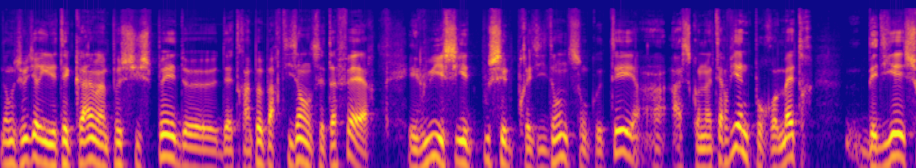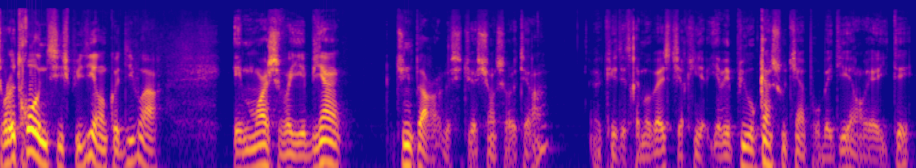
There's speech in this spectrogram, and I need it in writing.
Donc je veux dire, il était quand même un peu suspect d'être un peu partisan de cette affaire. Et lui essayait de pousser le président de son côté à, à ce qu'on intervienne pour remettre Bédier sur le trône, si je puis dire, en Côte d'Ivoire. Et moi, je voyais bien, d'une part, la situation sur le terrain, euh, qui était très mauvaise, c'est-à-dire qu'il n'y avait plus aucun soutien pour Bédier en réalité.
